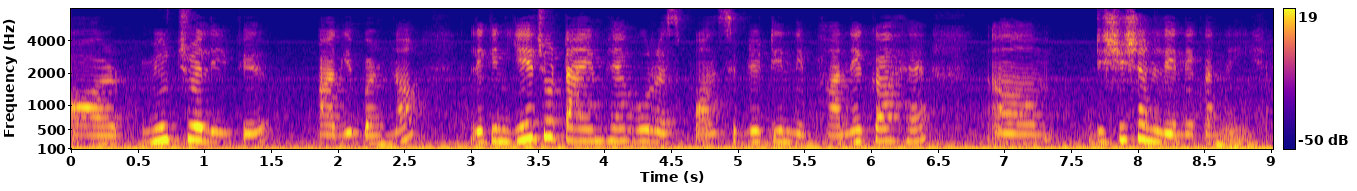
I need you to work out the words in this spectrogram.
और म्यूचुअली फिर आगे बढ़ना। लेकिन ये जो टाइम है, वो रिस्पॉन्सिबिलिटी निभाने का है डिसीज़न लेने का नहीं है।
